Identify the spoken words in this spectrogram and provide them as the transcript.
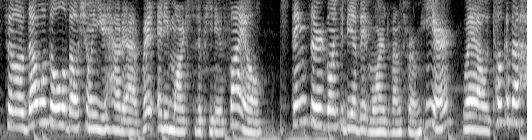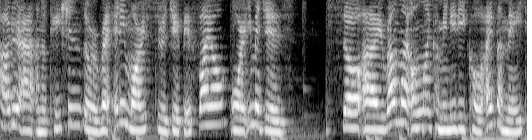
So that was all about showing you how to add red edit marks to the PDF file. Things are going to be a bit more advanced from here, where I'll talk about how to add annotations or red edit marks to a JPEG file or images. So I run my online community called iPadMate,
